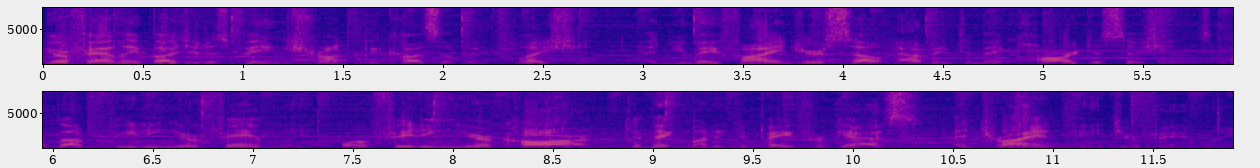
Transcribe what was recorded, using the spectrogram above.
Your family budget is being shrunk because of inflation and you may find yourself having to make hard decisions about feeding your family or feeding your car to make money to pay for gas and try and feed your family.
